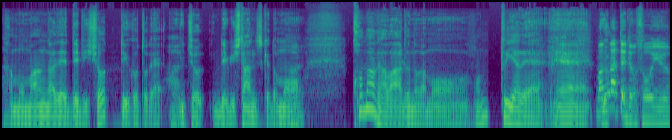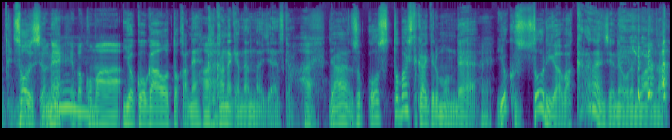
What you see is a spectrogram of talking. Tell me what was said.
だからもう漫画でデビューしようっていうことで一応デビューしたんですけどもコマが割るのがもう本当嫌でえ。え漫画ってでもそういうそうですよね。やっぱコマ。横顔とかねはい。書かなきゃなんないじゃないですか、はい。であそこをすっ飛ばして書いてるもんで、よくストーリーが分からないんですよね俺の漫画。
